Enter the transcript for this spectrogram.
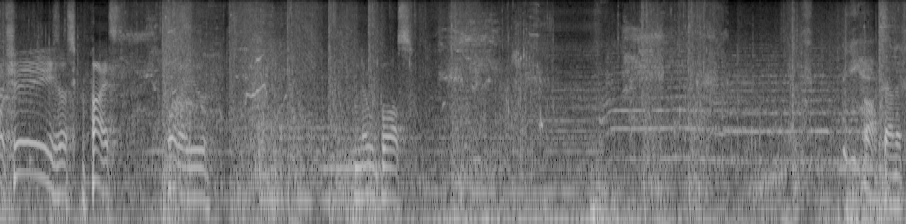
Oh, Jesus Christ. What are you? No boss. Oh, damn it.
